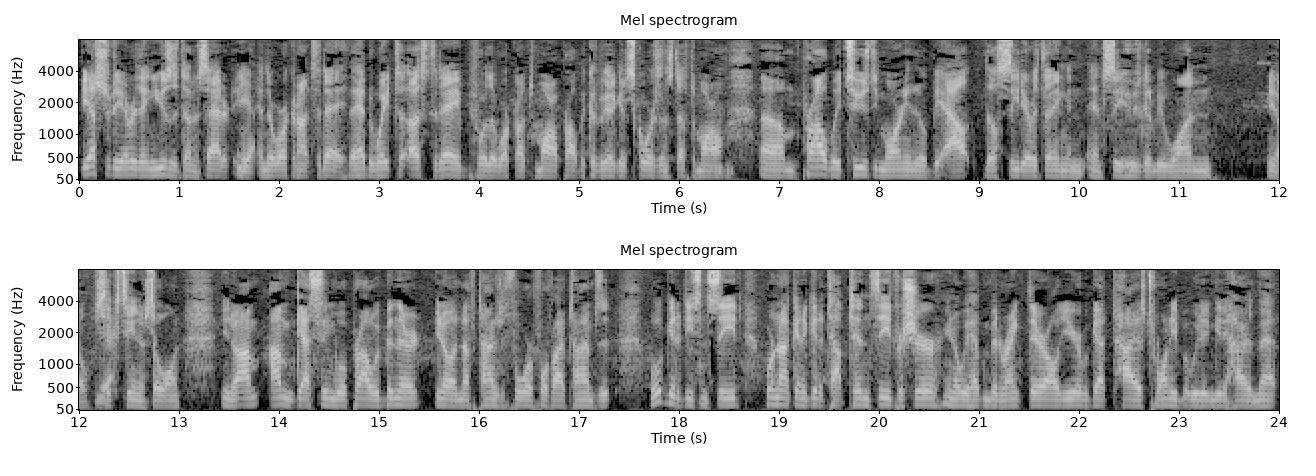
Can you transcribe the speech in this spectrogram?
yesterday everything usually done on Saturday, yeah. and they're working on it today. They had to wait to us today before they work on tomorrow, probably because we got to get scores and stuff tomorrow. Mm-hmm. Um, probably Tuesday morning it'll be out. They'll seed everything and, and see who's going to be one, you know, 16 yeah. or so on. You know, I'm I'm guessing we'll probably been there, you know, enough times before, four or five times that we'll get a decent seed. We're not going to get a top 10 seed for sure. You know, we haven't been ranked there all year. We got high as 20, but we didn't get any higher than that.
